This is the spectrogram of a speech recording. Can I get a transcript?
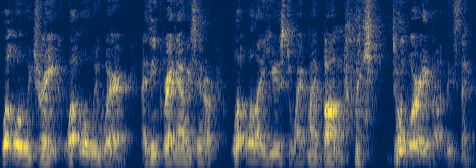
What will we drink? What will we wear? I think right now he's saying, or what will I use to wipe my bum? Like, don't worry about these things.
